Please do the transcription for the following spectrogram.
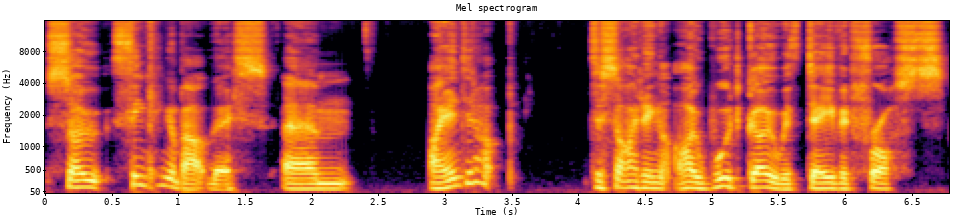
So, thinking about this, um, I ended up deciding I would go with David Frost's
